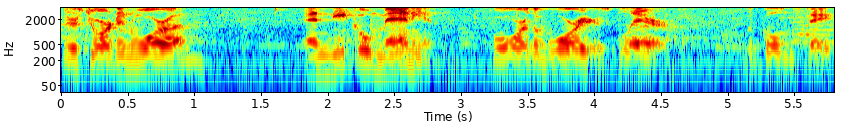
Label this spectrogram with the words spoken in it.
There's Jordan Nwora and Nico Mannion for the Warriors. Blair with Golden State.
